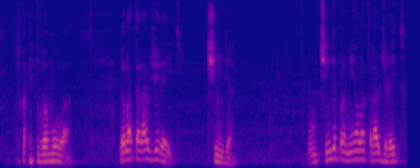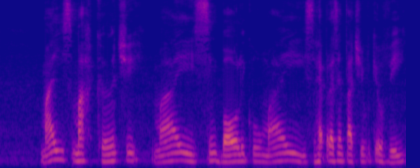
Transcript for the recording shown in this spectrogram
Mas vamos lá. Meu lateral direito, Tinga. O Tinga para mim é o lateral direito mais marcante, mais simbólico, mais representativo que eu vi,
